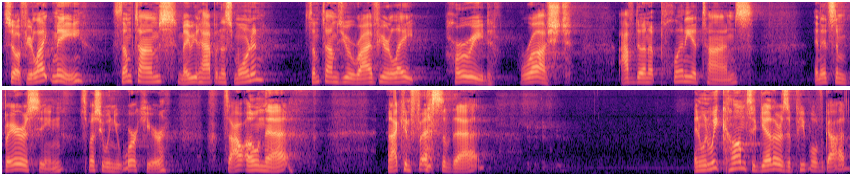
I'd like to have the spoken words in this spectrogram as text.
So, if you're like me, sometimes, maybe it happened this morning, sometimes you arrive here late, hurried, rushed. I've done it plenty of times, and it's embarrassing, especially when you work here. So I'll own that. And I confess of that. And when we come together as a people of God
